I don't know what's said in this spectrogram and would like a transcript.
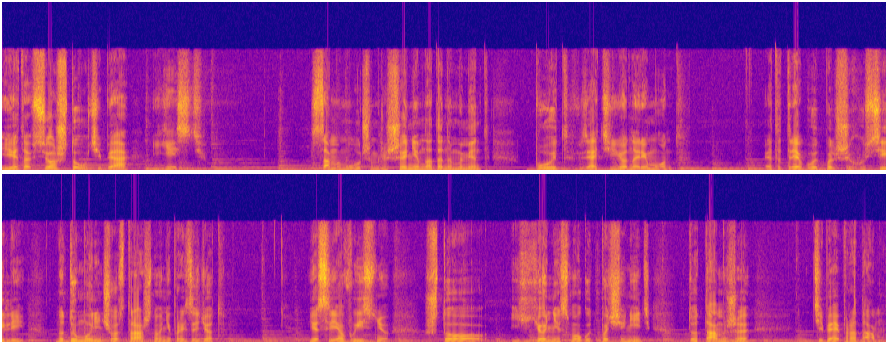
И это все, что у тебя есть. Самым лучшим решением на данный момент будет взять ее на ремонт. Это требует больших усилий, но думаю, ничего страшного не произойдет. Если я выясню, что ее не смогут починить, то там же тебя и продам.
